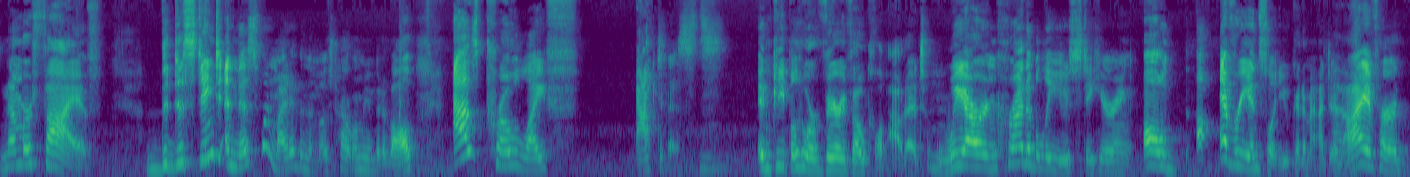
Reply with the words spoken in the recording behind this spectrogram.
number five, the distinct, and this one might have been the most heartwarming bit of all, as pro-life activists and people who are very vocal about it, Mm. we are incredibly used to hearing all uh, every insult you could imagine. I have heard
